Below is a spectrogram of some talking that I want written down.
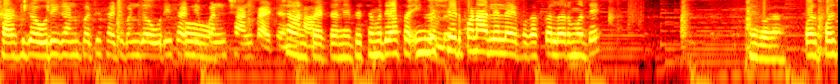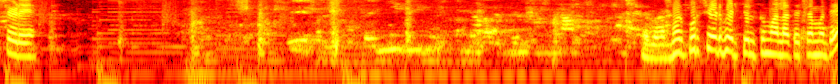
खास गौरी गणपतीसाठी पण गौरीसाठी हो. पण छान पॅटर्न छान पॅटर्न आहे. त्याच्यामध्ये असं इंग्लिश. शेड पण आलेला आहे बघा कलरमध्ये. हे बघा पर्पल शेड आहे. हे बघा भरपूर शेड भेटतील तुम्हाला त्याच्यामध्ये.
